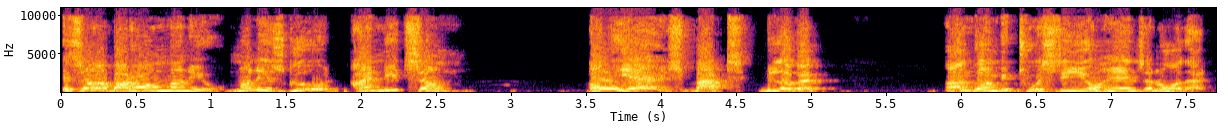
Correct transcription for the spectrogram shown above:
It's not about all money. Money is good. I need some. Oh yes, but beloved, I'm going to be twisting your hands and all that.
